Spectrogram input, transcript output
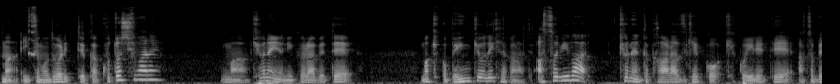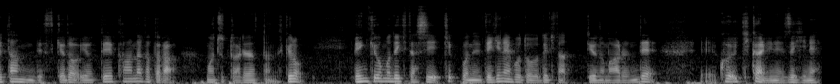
まあ、いつも通りっていうか今年はね、まあ、去年より比べて、まあ、結構勉強できたかなって。遊びは去年と変わらず結構結構入れて遊べたんですけど予定変わらなかったらもうちょっとあれだったんですけど勉強もできたし結構ねできないことをできたっていうのもあるんで、えー、こういう機会にね是非ね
